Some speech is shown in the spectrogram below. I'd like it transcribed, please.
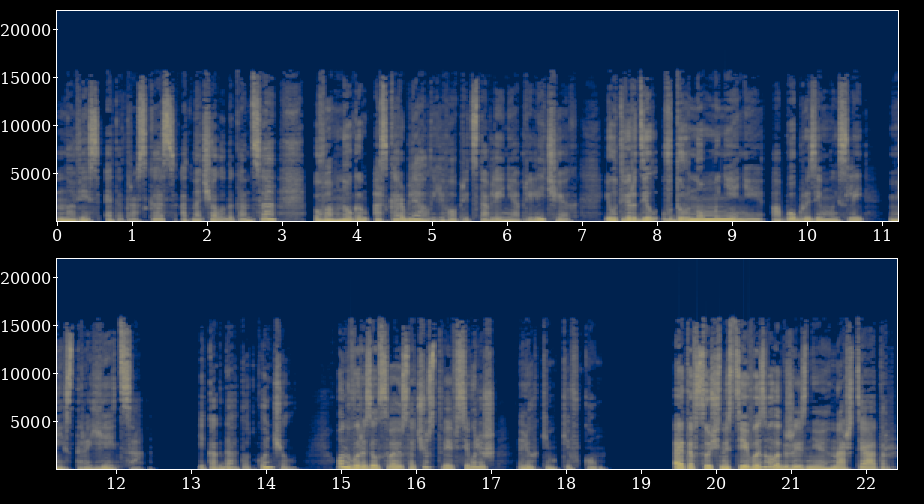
но весь этот рассказ от начала до конца во многом оскорблял его представление о приличиях и утвердил в дурном мнении об образе мыслей мистера Йейтса. И когда тот кончил, он выразил свое сочувствие всего лишь легким кивком. «Это в сущности и вызвало к жизни наш театр»,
